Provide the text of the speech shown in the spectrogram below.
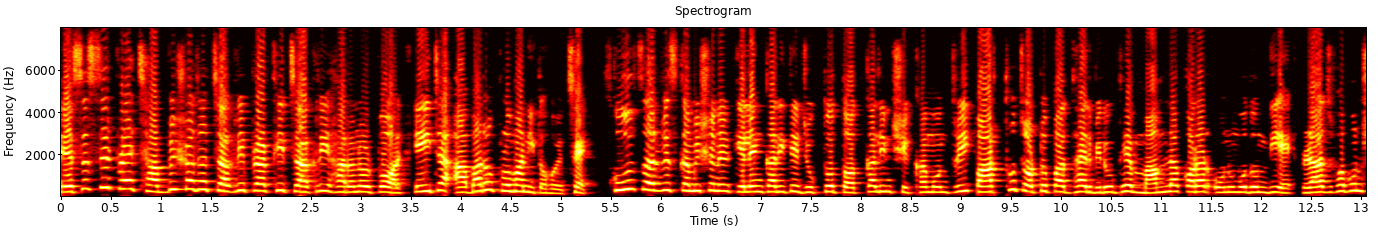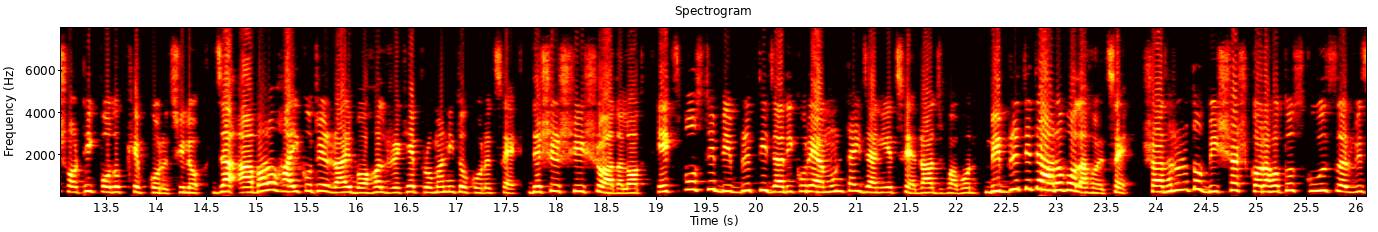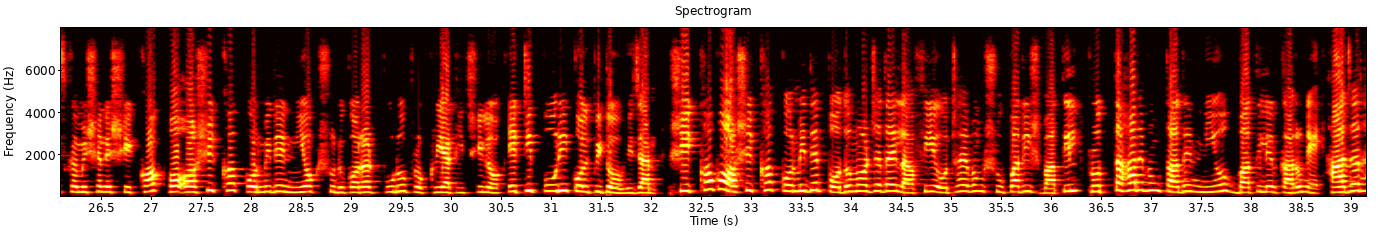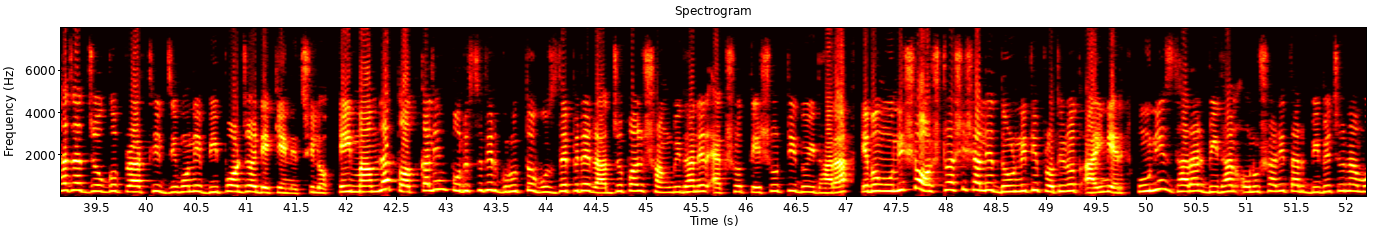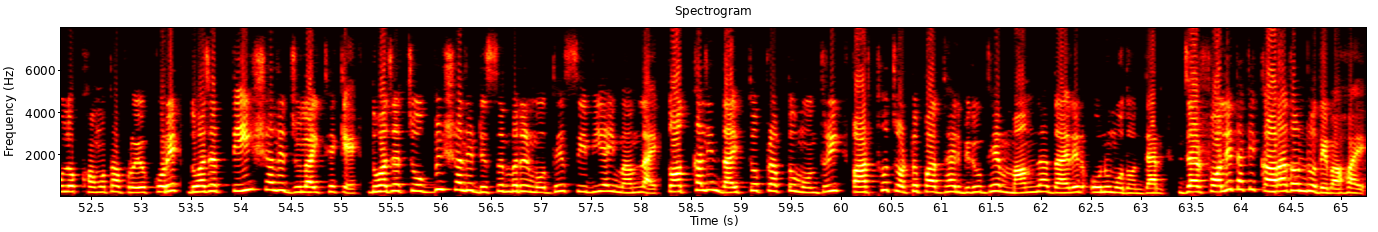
এসএসসির প্রায় ছাব্বিশ হাজার চাকরি প্রার্থী চাকরি হারানোর পর এইটা আবারও প্রমাণিত হয়েছে। স্কুল সার্ভিস কমিশনের কেলেঙ্কারিতে যুক্ত তৎকালীন শিক্ষামন্ত্রী পার্থ চট্টোপাধ্যায়ের বিরুদ্ধে মামলা করার অনুমোদন দিয়ে রাজভবন সঠিক পদক্ষেপ করেছিল, যা আবারও হাইকোর্টের রায় বহাল রেখে প্রমাণিত করেছে দেশের শীর্ষ আদালত। এক্সপোস্টে বিবৃতি জারি করে এমনটাই জানিয়েছে রাজভবন। বিবৃতিতে আরও বলা হয়েছে, সাধারণত বিশ্বাস করা হতো স্কুল সার্ভিস কমিশনের শিক্ষক ও অশিক্ষক কর্মীদের নিয়োগ শুরু করার পুরো প্রক্রিয়াটি ছিল একটি পরিকল্পিত অভিযান। শিক্ষক ও অশিক্ষক কর্মীদের পদমর্যাদায় লাফিয়ে ওঠা এবং সুপারিশ বাতিল, প্রত্যাহার এবং তাদের নিয়োগ বাতিলের কারণে হাজার হাজার যোগ্য প্রার্থীর জীবনে বিপর্যয় ডেকে এনেছিল। এই মামলা তৎকালীন পরিস্থিতির গুরুত্ব বুঝতে পেরে রাজ্যপাল সংবিধানের একশো তেষট্টি দুই ধারা এবং উনিশশো অষ্টআশি সালের দুর্নীতি প্রতিরোধ আইনের উনিশ ধারার বিধান অনুসারে তার বিবেচনামূলক ক্ষমতা প্রয়োগ করে দু হাজার তেইশ সালের জুলাই থেকে দু হাজার চব্বিশ সালের ডিসেম্বরের মধ্যে সিবিআই মামলায় তৎকালীন দায়িত্বপ্রাপ্ত মন্ত্রী পার্থ চট্টোপাধ্যায়ের বিরুদ্ধে মামলা দায়েরের অনুমোদন দেন যার ফলে তাকে কারাদণ্ড দেওয়া হয়।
